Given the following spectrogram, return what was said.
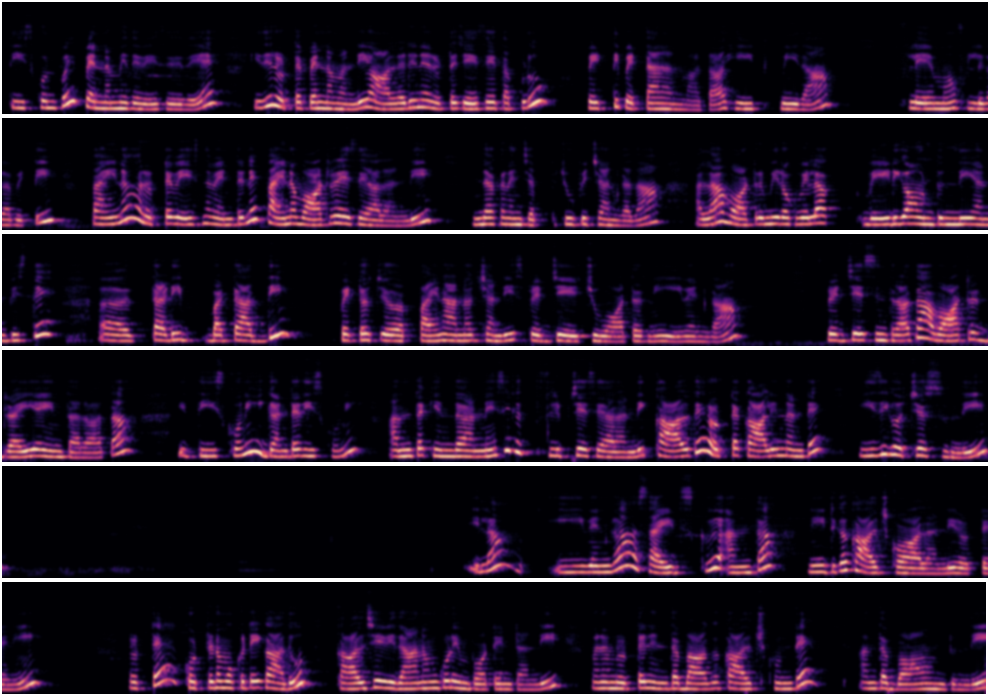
తీసుకొని పోయి పెన్నం మీద వేసేదే. ఇది రొట్టె పెన్నం అండి. ఆల్రెడీ నేను రొట్టె చేసేటప్పుడు పెట్టి పెట్టానమాట హీట్ మీద. ఫ్లేమ్ ఫుల్గా పెట్టి పైన రొట్టె వేసిన వెంటనే పైన వాటర్ వేసేయాలండి. ఇందాక నేను చెప్ చూపించాను కదా అలా వాటర్ మీరు ఒకవేళ వేడిగా ఉంటుంది అనిపిస్తే తడి బట్ట అద్ది పెట్టొచ్చు పైన అనొచ్చండి స్ప్రెడ్ చేయొచ్చు వాటర్ని ఈవెన్గా. స్ప్రెడ్ చేసిన తర్వాత ఆ వాటర్ డ్రై అయిన తర్వాత ఇది తీసుకొని ఈ గంట తీసుకొని అంత కింద అనేసి ఇట్లా ఫ్లిప్ చేసేయాలండి. కాలితే రొట్టె కాలిందంటే ఈజీగా వచ్చేస్తుంది. ఇలా ఈవెన్గా సైడ్స్కి అంతా నీట్గా కాల్చుకోవాలండి రొట్టెని. రొట్టె కొట్టడం ఒకటే కాదు కాల్చే విధానం కూడా ఇంపార్టెంట్ అండి. మనం రొట్టెని ఎంత బాగా కాల్చుకుంటే అంత బాగుంటుంది.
